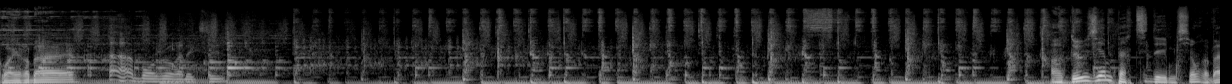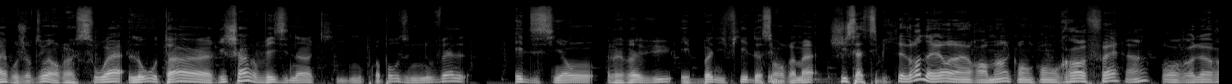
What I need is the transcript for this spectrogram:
Robert? Ah, bonjour, Alexis. En deuxième partie d'émission, Robert, aujourd'hui, on reçoit l'auteur Richard Vézina qui nous propose une nouvelle édition revue et bonifiée de son roman Chisatibi. C'est drôle d'ailleurs, un roman qu'on refait hein, pour le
